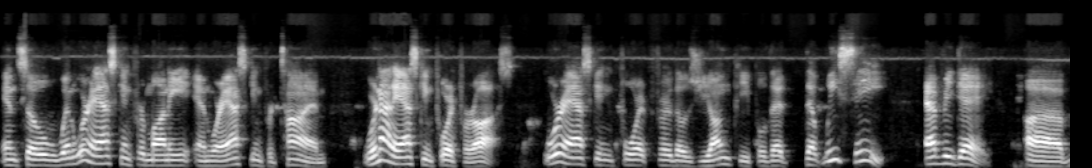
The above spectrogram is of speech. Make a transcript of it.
And so when we're asking for money and we're asking for time, we're not asking for it for us. We're asking for it for those young people that that we see every day uh,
